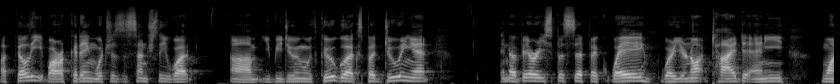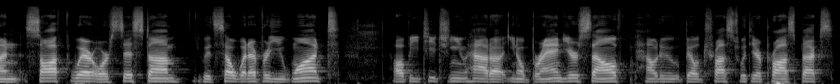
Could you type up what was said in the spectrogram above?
affiliate marketing, which is essentially what um, you'd be doing with Googlix, but doing it in a very specific way where you're not tied to any one software or system. You could sell whatever you want. I'll be teaching you how to, you know, brand yourself, how to build trust with your prospects,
